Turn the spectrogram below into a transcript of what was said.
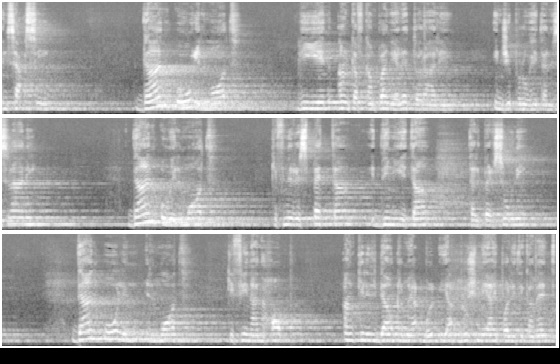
Insaqsi, Dan hu l-mod li jien anke f'kampanja elettorali nġib ruħi ta' Nisrani? Dan hu l-mod kif nirrispetta d-dinjità tal-persuni? Dan hu l-mod kif jiena nħobb anki lil dawk li ma jaqblux miegħi politikament?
